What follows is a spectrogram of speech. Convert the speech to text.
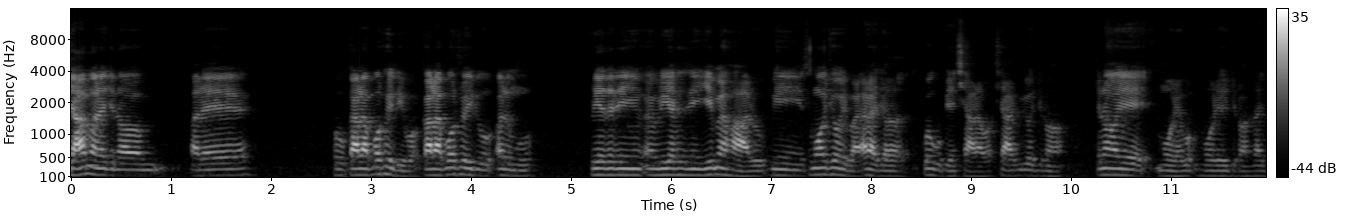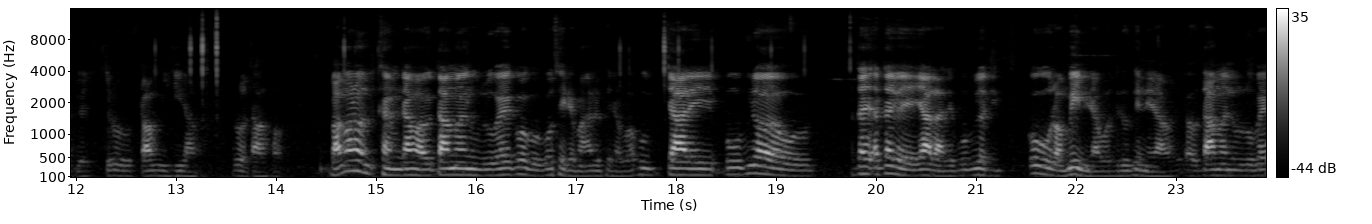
ကြားမှာလည်းကျွန်တော်ဗာလဲဟိုကာလာပေါ်ထရိတ်တွေပေါ့ကာလာပေါ်ထရိတ်တို့အဲ့လိုမျိုး realizing realizing ရေးမဲ့ဟာတို့ပြီးရင် small joy တွေပါအဲ့ဒါကျတော့ကိုယ့်ကိုပြန်ရှာတာပေါ့ရှာပြီးတော့ကျွန်တော်ကျွန်တော်ရဲ့ model ပေါ့ model ကျွန်တော်လိုက်ပြီးသူတို့တောင်းပြီးကြည့်တာပေါ့သူတို့သားပေါ့ဘာမှတော့ခံမတမ်းပါဘူးတာမန်လူလိုပဲကိုယ့်ကိုကိုယ်စိတ်ထဲမှာအဲ့လိုဖြစ်တာပေါ့အခုကြားလေပို့ပြီးတော့ဟိုအသက်အသက်ရွယ်ရလာလေပို့ပြီးတော့ဒီကိုယ့်ကိုယ်တော့မေ့နေတာပေါ့ဒီလိုဖြစ်နေတာပေါ့ဟိုတာမန်လူလိုပဲ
